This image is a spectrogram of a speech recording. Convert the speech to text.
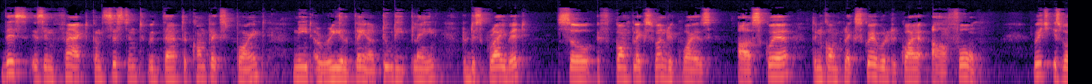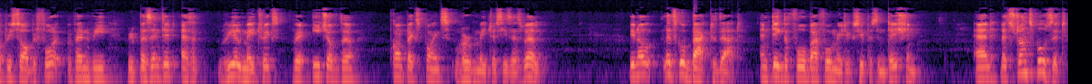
This is in fact consistent with that the complex point need a real plane or 2D plane to describe it so if complex 1 requires r square, then complex square would require r4, which is what we saw before when we represented as a real matrix where each of the complex points were matrices as well. You know, let's go back to that and take the 4 by 4 matrix representation and let's transpose it.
